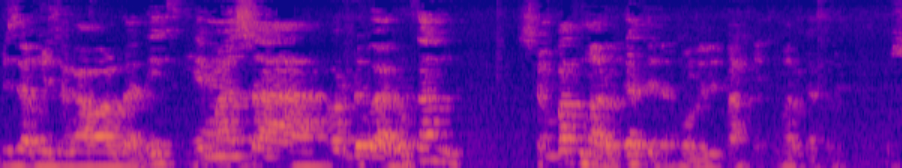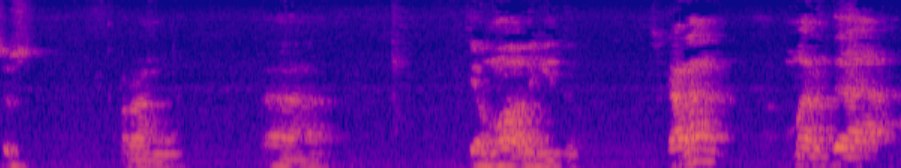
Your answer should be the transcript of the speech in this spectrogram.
bisa bisa awal tadi ya. di iya. masa Orde Baru kan sempat marga tidak boleh dipakai marga khusus orang uh, Tionghoa begitu. Sekarang marga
